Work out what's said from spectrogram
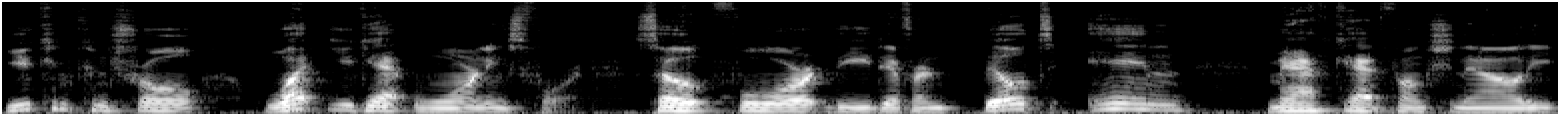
you can control what you get warnings for. So for the different built-in MathCAD functionality,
